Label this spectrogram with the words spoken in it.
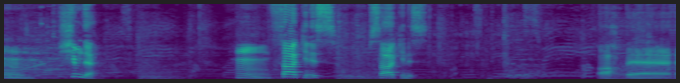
Şimdi. Hmm, sakiniz. Sakiniz. Ah be.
